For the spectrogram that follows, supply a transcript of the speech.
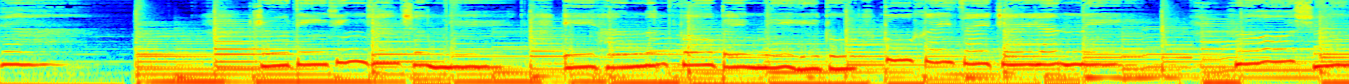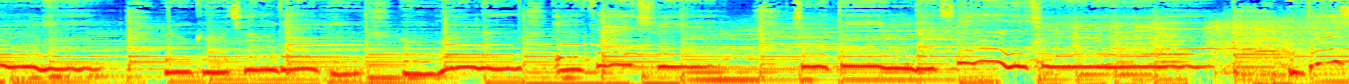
天注定云烟成雨，遗憾能否被弥补？不会再沾染你。若生命如果场电影，哦，我能别再去注定的结局。多想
